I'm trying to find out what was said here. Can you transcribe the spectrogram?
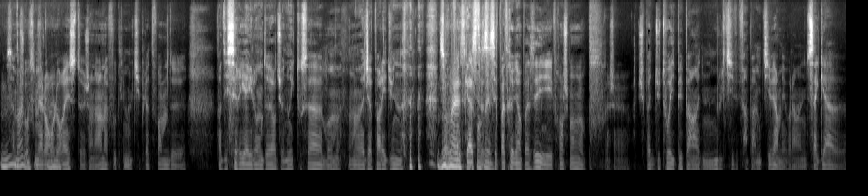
Mmh, ça me ouais, chauffe, aussi, mais alors le reste, j'en ai rien à foutre, les multiplateformes de, enfin des séries Highlander, John Wick, tout ça, bon, on en a déjà parlé d'une sur le Ouais, podcast, que je ça s'est pas très bien passé et franchement, pff, je, je suis pas du tout hypé par une multi, enfin pas un multivers, mais voilà, une saga. euh,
